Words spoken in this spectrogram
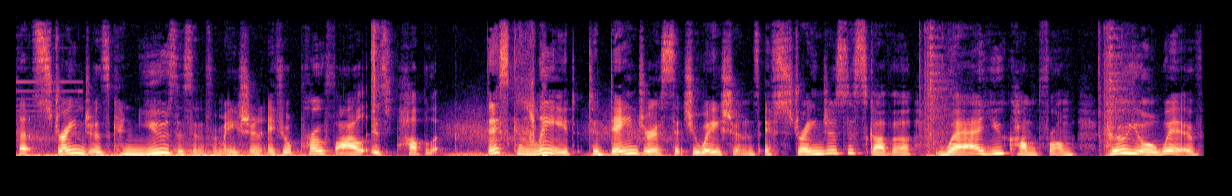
that strangers can use this information if your profile is public. This can lead to dangerous situations if strangers discover where you come from, who you're with,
